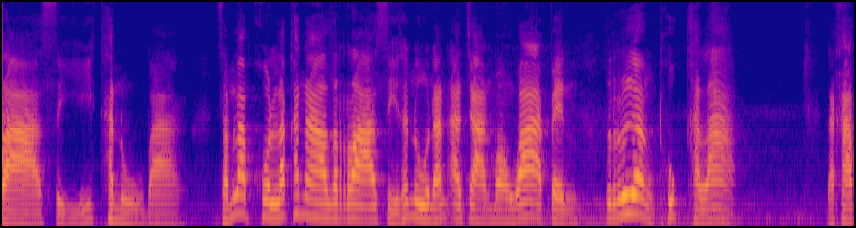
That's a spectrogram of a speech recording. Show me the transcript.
ราศีธนูบ้างสำหรับคนลัคนาราศีธนูนั้นอาจารย์มองว่าเป็น เรื่องทุกขลาบนะครับ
